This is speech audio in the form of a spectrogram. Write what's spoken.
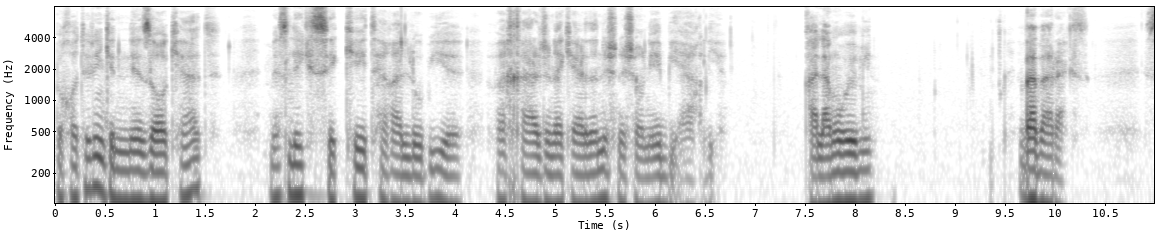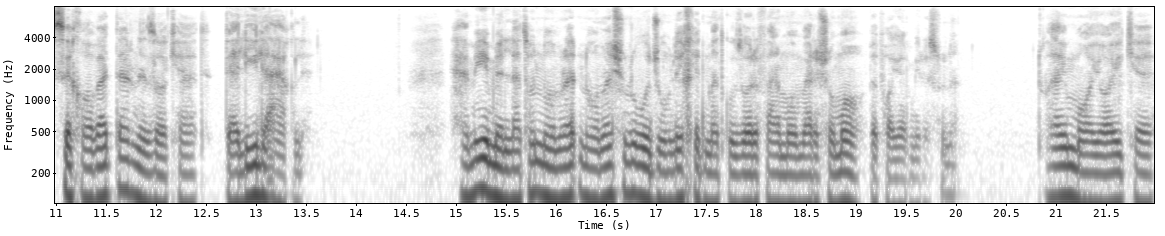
به خاطر اینکه نزاکت مثل یک سکه تقلبیه و خرج نکردنش نشانه بیعقلیه. قلم رو ببین و برعکس. سخاوت در نزاکت دلیل عقله همه ملت ها نامشون رو با جمله خدمتگزار فرمانبر شما به پایان میرسونن. تو همین مایایی که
